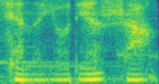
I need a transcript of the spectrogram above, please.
显得有点傻。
